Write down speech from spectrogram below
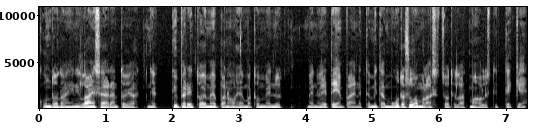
kun tota, niin lainsäädäntö ja, ja kyberin toimeenpano-ohjelmat on mennyt mennyt eteenpäin, että mitä muuta suomalaiset sotilaat mahdollisesti tekee.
